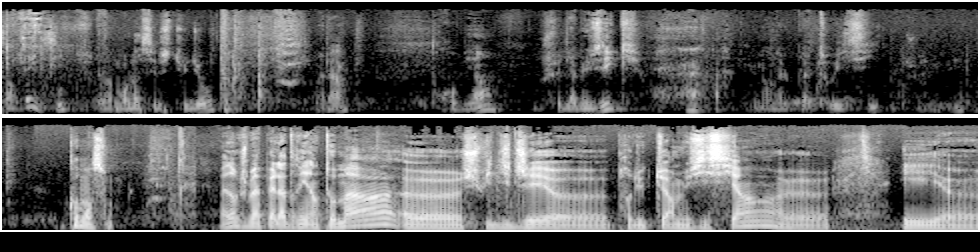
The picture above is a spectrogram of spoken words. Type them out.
C'est sympa ici. Bon là c'est le studio. Voilà. Trop bien. Je fais de la musique. On a le plateau ici. Commençons. Bah donc, je m'appelle Adrien Thomas, euh, je suis DJ, euh, producteur, musicien. Euh, et euh,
